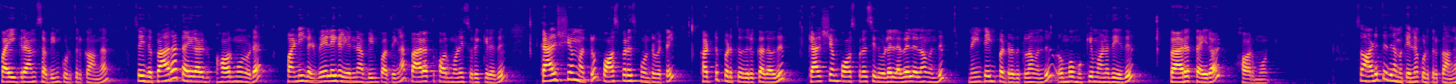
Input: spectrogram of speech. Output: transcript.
ஃபைவ் கிராம்ஸ் அப்படின்னு கொடுத்துருக்காங்க. ஸோ இந்த பேராதைராய்டு ஹார்மோனோட பணிகள் வேலைகள் என்ன அப்படின்னு பார்த்தீங்கன்னா பேரத் ஹார்மோனை சுரக்கிறது. கால்சியம் மற்றும் பாஸ்பரஸ் போன்றவற்றை கட்டுப்படுத்துவதற்கு அதாவது கால்சியம் பாஸ்பரஸ் இதோட லெவலெல்லாம் வந்து மெயின்டைன் பண்ணுறதுக்கெலாம் வந்து ரொம்ப முக்கியமானது எது? பாரதைராய்டு ஹார்மோன். ஸோ அடுத்தது நமக்கு என்ன கொடுத்துருக்காங்க?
